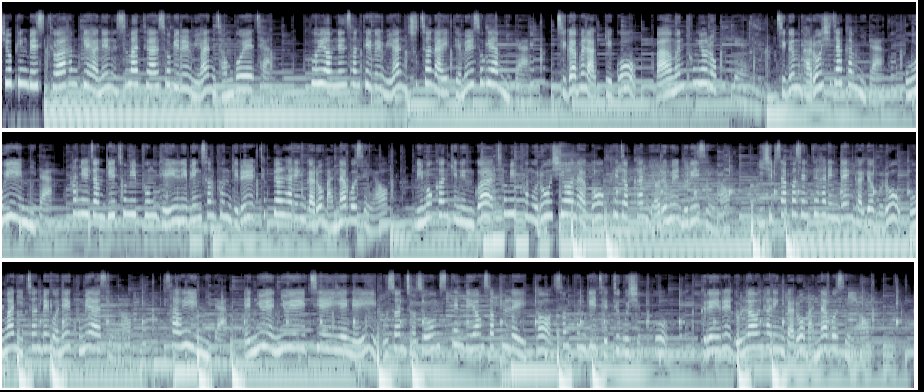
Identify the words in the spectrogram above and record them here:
쇼핑 베스트와 함께하는 스마트한 소비를 위한 정보의 장. 후회 없는 선택을 위한 추천 아이템을 소개합니다. 지갑을 아끼고 마음은 풍요롭게. 지금 바로 시작합니다. 5위입니다. 한일전기 초미풍 데일리빙 선풍기를 특별 할인가로 만나보세요. 리모컨 기능과 초미풍으로 시원하고 쾌적한 여름을 누리세요. 24% 할인된 가격으로 52,100원에 구매하세요. 4위입니다. NUNUHANA 무선 저소음 스탠드형 서큘레이터 선풍기 Z99 그레이를 놀라운 할인가로 만나보세요.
